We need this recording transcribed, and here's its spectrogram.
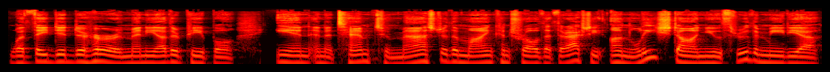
what they did to her and many other people in an attempt to master the mind control that they're actually unleashed on you through the media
